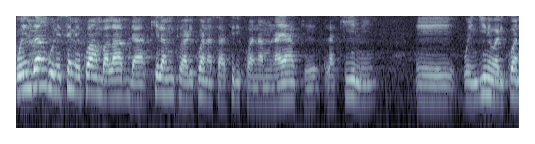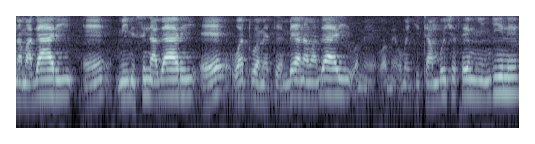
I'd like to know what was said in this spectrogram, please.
Wenzangu niseme kwamba labda kila mtu alikuwa anasafiri kwa namna yake, lakini E, wengine walikuwa na magari e, mimi sina gari e, watu wametembea na magari wamejitambulisha wame, wame sehemu nyingine.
